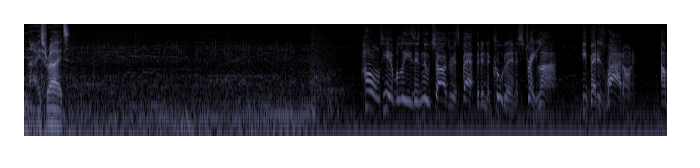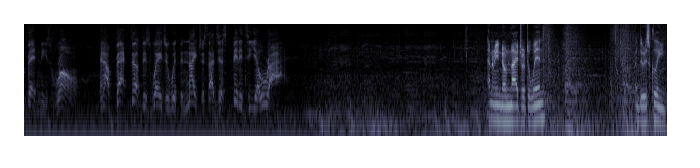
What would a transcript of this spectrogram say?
Nice ride. Holmes here believes his new Charger is faster than the Cuda in a straight line. He bet his ride on it. I'm betting he's wrong. And I backed up this wager with the nitrous I just fitted to your ride. I don't need no nitro to win. And do this clean.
